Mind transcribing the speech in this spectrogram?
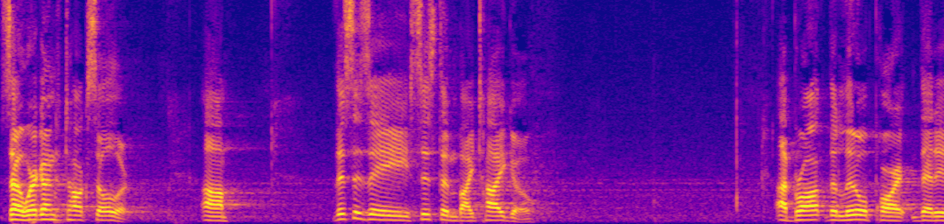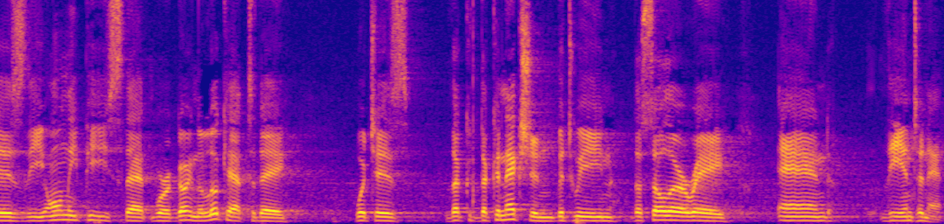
So we're going to talk solar. Um, this is a system by Tigo. I brought the little part that is the only piece that we're going to look at today, which is the, the connection between the solar array and the internet.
